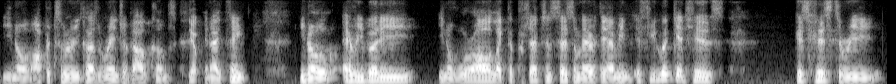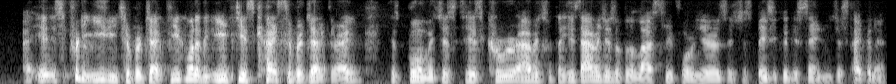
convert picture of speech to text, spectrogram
you know opportunity cost range of outcomes. Yep. And I think you know everybody, you know, we're all like the projection system and everything. I mean, if you look at his his history it's pretty easy to project. He's one of the easiest guys to project, right? Because boom, it's just his career average, his averages over the last three, four years is just basically the same. You just type it in.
